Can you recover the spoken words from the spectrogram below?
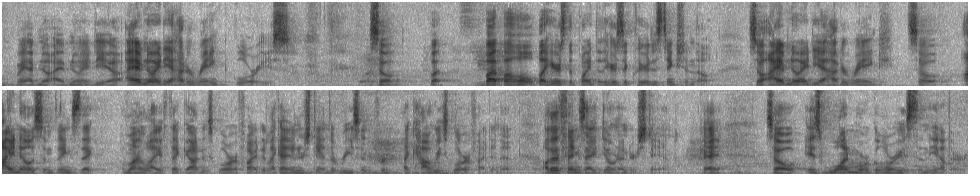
I mean, I have no, I have no idea. I have no idea how to rank glories. So, but, but, but, hold, but here's the point though. Here's a clear distinction though. So I have no idea how to rank. So I know some things that my life that God is glorified in. Like I understand the reason for like how He's glorified in it. Other things I don't understand. Okay. So is one more glorious than the other?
